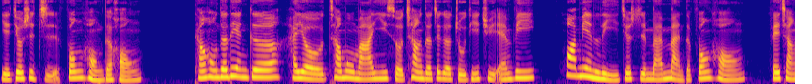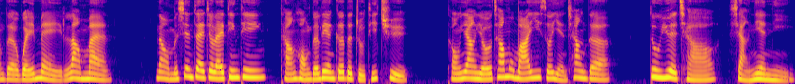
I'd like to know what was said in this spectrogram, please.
也就是指枫红的红。唐红的恋歌，还有仓木麻衣所唱的这个主题曲 MV，画面里就是满满的枫红，非常的唯美浪漫。那我们现在就来听听唐红的恋歌的主题曲。同样由仓木麻衣所演唱的《渡月桥》，想念你。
